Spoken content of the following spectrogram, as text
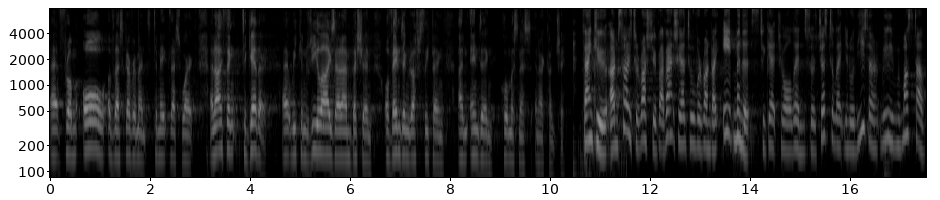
uh, from all of this government to make this work. And I think together uh, we can realise our ambition of ending rough sleeping and ending homelessness in our country. Thank you. I'm sorry to rush you, but I've actually had to overrun by eight minutes to get you all in. So just to let you know, these are really, we must have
